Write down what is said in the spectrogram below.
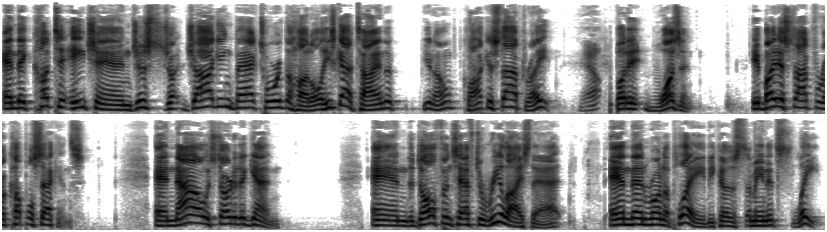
And they cut to Achane just jo- jogging back toward the huddle. He's got time. The you know clock is stopped, right? Yeah. But it wasn't. It might have stopped for a couple seconds, and now it started again. And the Dolphins have to realize that and then run a play because I mean it's late.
